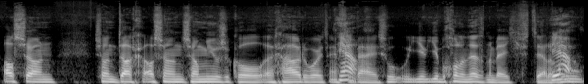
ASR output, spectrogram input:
Als zo'n zo'n dag, als zo'n zo'n musical uh, gehouden wordt en ja. voorbij is. Hoe, je, je begon het net al een beetje te vertellen. Ja. Hoe,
